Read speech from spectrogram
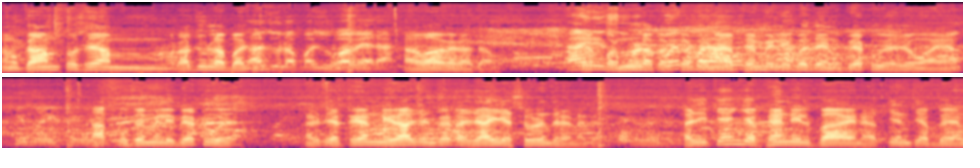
એનું ગામ તો છે આમ રાજુલા બાજુ. રાજુલા બાજુ વાવેરા. હા વાવેરા ગામ. સુરત મુલાકાત કરવી ને ફેમિલી બધાનું બેઠું છે જો અહીંયા. આખું ફેમિલી બેઠું છે. અને ત્યાં ટ્રેનની રાહ જોઈને બેઠા જઈએ સુરેન્દ્રનગર. હજી ક્યાં ગયા ફેનિલ ભાઈ ને અત્યંત ત્યાં બેન.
